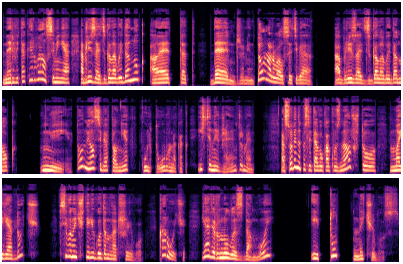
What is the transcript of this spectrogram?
Мерви так и рвался меня облизать с головы до ног, а этот Бенджамин тоже рвался тебя облизать с головы до ног. Нет, он вел себя вполне культурно, как истинный джентльмен. Особенно после того, как узнал, что моя дочь всего на четыре года младше его. Короче, я вернулась домой, и тут началось.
